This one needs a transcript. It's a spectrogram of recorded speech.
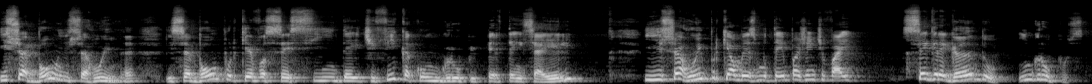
Isso é bom isso é ruim, né? Isso é bom porque você se identifica com um grupo e pertence a ele, e isso é ruim porque ao mesmo tempo a gente vai segregando em grupos.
